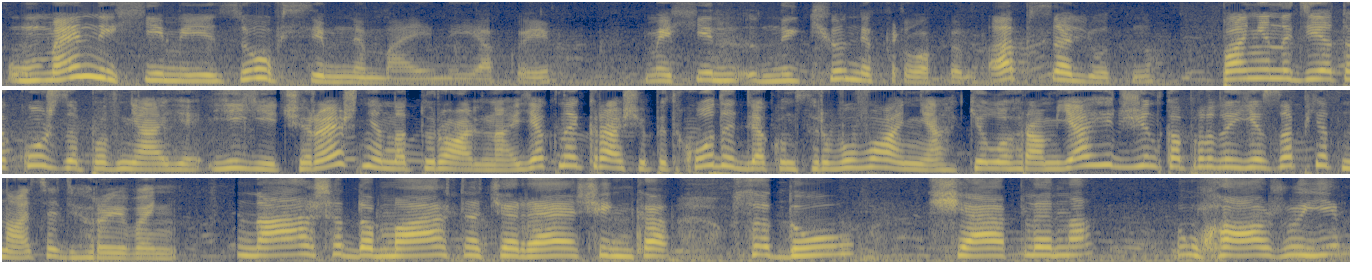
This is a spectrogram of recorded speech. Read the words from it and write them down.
У мене хімії зовсім немає ніякої. Ми хім... нічого не кропимо, абсолютно. Пані Надія також запевняє, її черешня натуральна, якнайкраще підходить для консервування. Кілограм ягід жінка продає за 15 гривень. Наша домашня черешенька в саду щеплена, ухажуємо,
